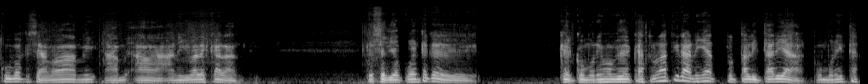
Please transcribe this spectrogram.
Cuba que se llamaba Aníbal Escalante, que se dio cuenta que, que el comunismo Fidel Castro, una tiranía totalitaria comunista,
